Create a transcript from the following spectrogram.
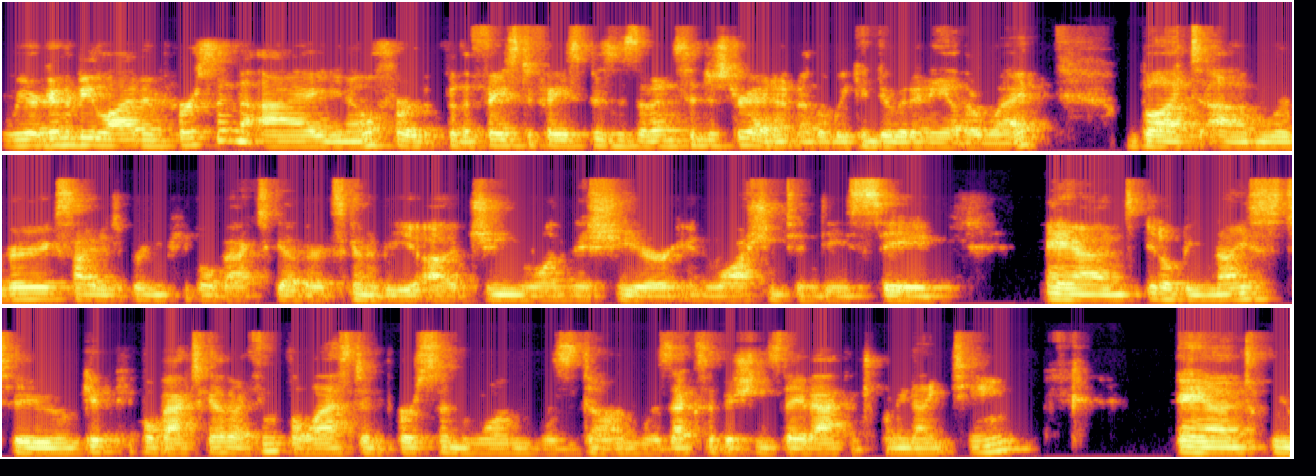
We are going to be live in person. I, you know, for for the face to face business events industry, I don't know that we can do it any other way, but um, we're very excited to bring people back together. It's going to be uh, June one this year in Washington D.C. And it'll be nice to get people back together. I think the last in person one was done was Exhibitions Day back in 2019. And we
